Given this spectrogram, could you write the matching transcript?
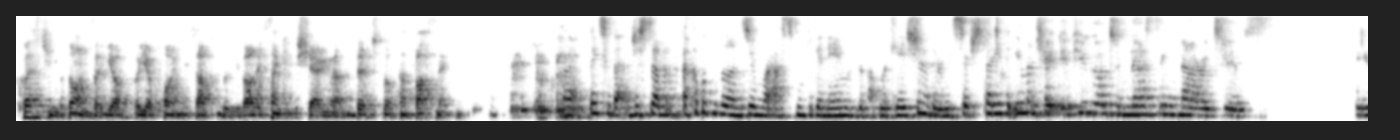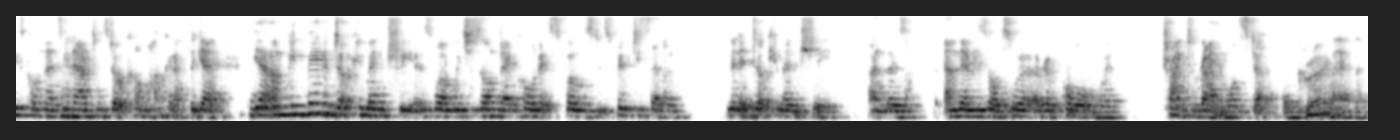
question was on, but your, but your point is absolutely valid. Thank you for sharing that. That's that's fascinating. All right, thanks for that. Just um, a couple of people on Zoom were asking for the name of the publication or the research study that you Okay, mentioned. if you go to nursing narratives. I think it's called nursingnarratives.com, how can I forget? Yeah, and we've made a documentary as well, which is on there called Exposed. It's fifty-seven minute documentary. And there's, and there is also a a report. and We're trying to write more stuff. and Great. Whatever.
